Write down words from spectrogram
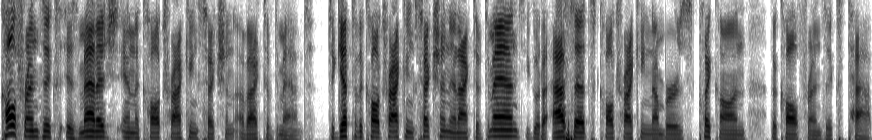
Call forensics is managed in the call tracking section of Active Demand. To get to the call tracking section in Active Demand, you go to Assets, Call Tracking Numbers, click on the Call Forensics tab.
